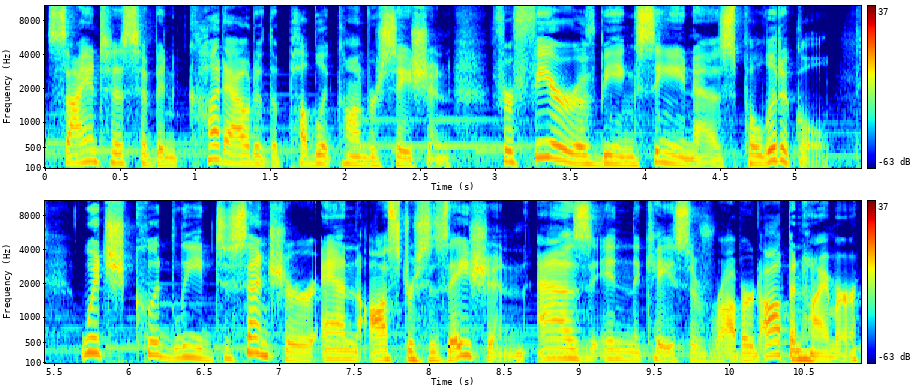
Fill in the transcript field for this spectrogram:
scientists have been cut out of the public conversation for fear of being seen as political which could lead to censure and ostracization, as in the case of Robert Oppenheimer,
